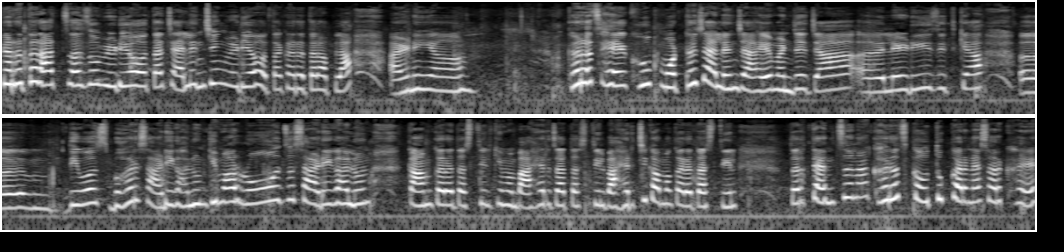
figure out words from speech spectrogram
खरं तर आजचा जो व्हिडिओ होता चॅलेंजिंग व्हिडिओ होता खरं तर आपला. आणि खरंच हे खूप मोठं चॅलेंज आहे. म्हणजे ज्या लेडीज इतक्या दिवसभर साडी घालून किंवा रोज साडी घालून काम करत असतील किंवा बाहेर जात असतील बाहेरची कामं करत असतील तर त्यांचं ना खरंच कौतुक करण्यासारखं आहे.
